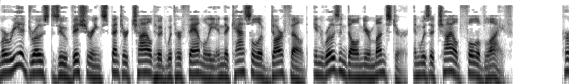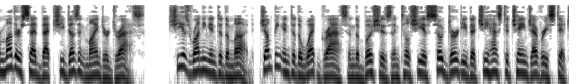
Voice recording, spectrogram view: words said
Maria Droste zu Vischering spent her childhood with her family in the castle of Darfeld, in Rosendahl near Munster, and was a child full of life. Her mother said that she doesn't mind her dress. She is running into the mud, jumping into the wet grass and the bushes until she is so dirty that she has to change every stitch.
